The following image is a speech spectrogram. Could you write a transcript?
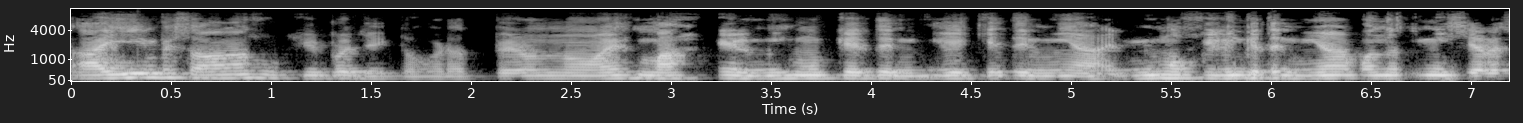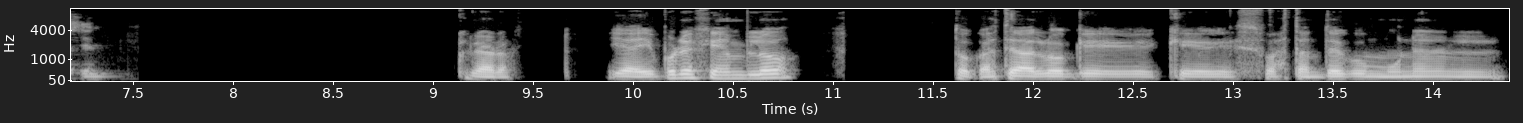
ahí empezaban a surgir proyectos, ¿verdad? Pero no es más el mismo que, que tenía, el mismo feeling que tenía cuando inicié recién. Claro. Y ahí, por ejemplo, tocaste algo que, que es bastante común en, el,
